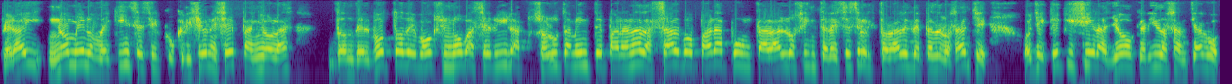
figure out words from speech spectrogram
Pero hay no menos de 15 circunscripciones españolas donde el voto de Vox no va a servir absolutamente para nada, salvo para apuntalar los intereses electorales de Pedro Sánchez. Oye, ¿qué quisiera yo, querido Santiago?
